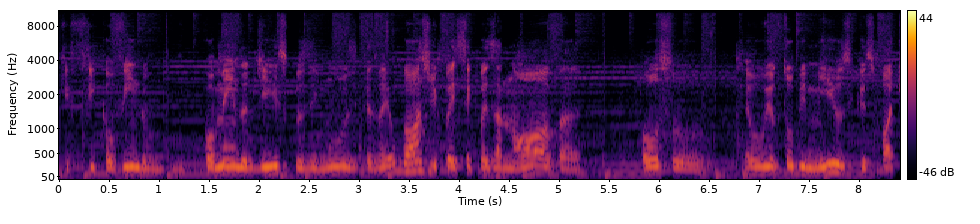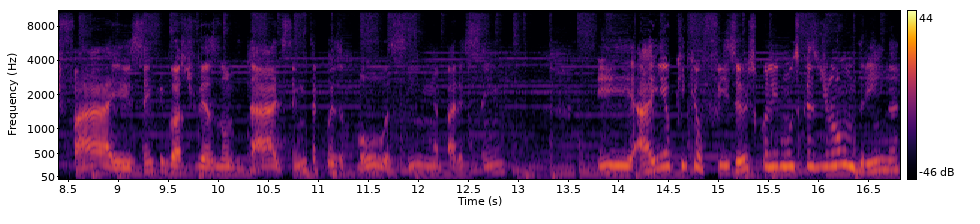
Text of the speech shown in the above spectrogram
que fica ouvindo, comendo discos e músicas, mas eu gosto de conhecer coisa nova, ouço o YouTube Music, o Spotify, sempre gosto de ver as novidades, tem muita coisa boa assim aparecendo. E aí o que, que eu fiz? Eu escolhi músicas de Londrina.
